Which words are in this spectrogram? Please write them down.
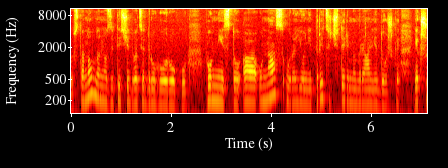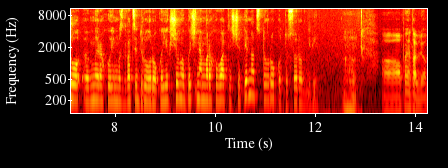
встановлено з 2022 року по місту, а у нас у районі 34 меморіальні дошки. Якщо е, ми рахуємо з 22 року, якщо ми почнемо рахувати з 2014 року, то 42. Угу. А, пані Наталю,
